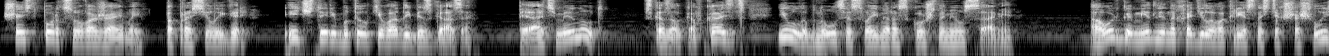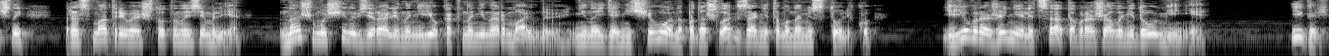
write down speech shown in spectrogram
«Шесть порций, уважаемый», – попросил Игорь. «И четыре бутылки воды без газа». «Пять минут», – сказал кавказец и улыбнулся своими роскошными усами. А Ольга медленно ходила в окрестностях шашлычной, рассматривая что-то на земле. Наши мужчины взирали на нее как на ненормальную. Не найдя ничего, она подошла к занятому нами столику. Ее выражение лица отображало недоумение – «Игорь,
